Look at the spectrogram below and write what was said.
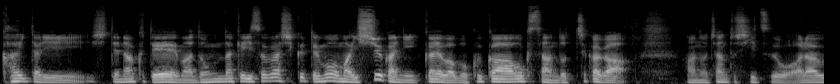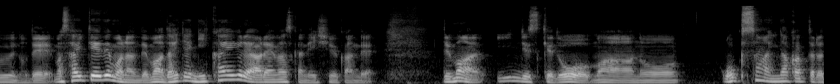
かいたりしてなくて、まあどんだけ忙しくても、まあ1週間に1回は僕か奥さんどっちかが、あの、ちゃんとシーツを洗うので、まあ最低でもなんで、まあ大体2回ぐらい洗いますかね、1週間で。で、まあいいんですけど、まああの、奥さんいなかったら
